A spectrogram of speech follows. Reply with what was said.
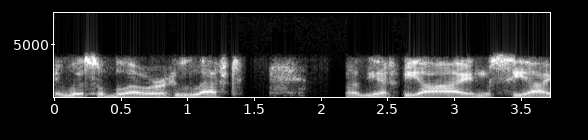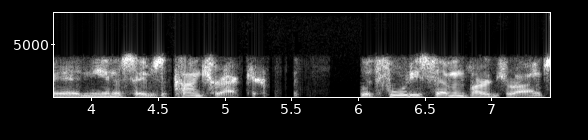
a whistleblower who left uh, the FBI and the CIA and the NSA was a contractor with 47 hard drives,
